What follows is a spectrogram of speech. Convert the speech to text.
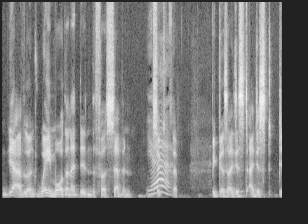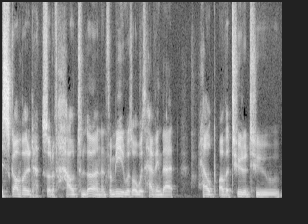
Yeah, I've learned way more than I did in the first seven, six Yeah. or seven, because I just I just discovered sort of how to learn, and for me, it was always having that help of a tutor to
